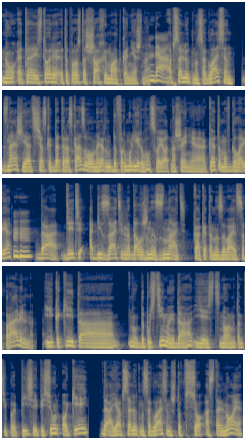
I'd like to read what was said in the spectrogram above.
Ну, эта история, это просто шах и мат, конечно. Да. Абсолютно согласен. Знаешь, я сейчас, когда ты рассказывал, наверное, доформулировал свое отношение к этому в голове. Угу. Да, дети обязательно должны знать, как это называется правильно. И какие-то, ну, допустимые, да, есть нормы там типа пися и писюн, окей. Да, я абсолютно согласен, что все остальное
